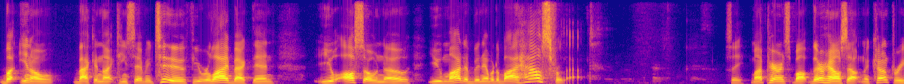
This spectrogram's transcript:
But, you know, back in 1972, if you were alive back then, you also know you might have been able to buy a house for that. See, my parents bought their house out in the country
